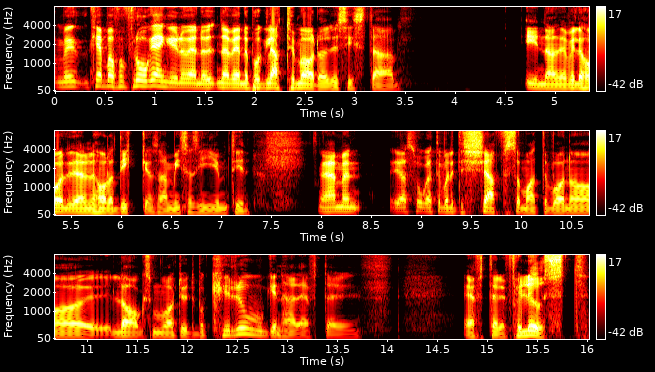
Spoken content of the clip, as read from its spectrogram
men kan jag bara få fråga en grej ändå, när vi är på glatt humör då, det sista... Innan, jag ville hålla, hålla Dicken så han missade sin gymtid. Nej men, jag såg att det var lite tjafs om att det var något lag som varit ute på krogen här efter, efter förlust.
